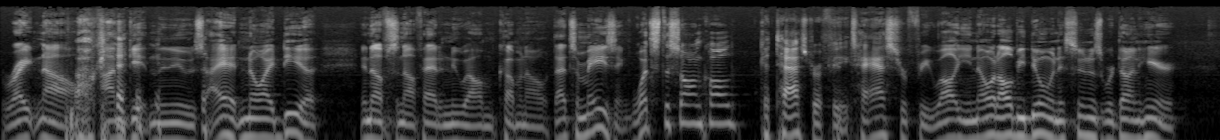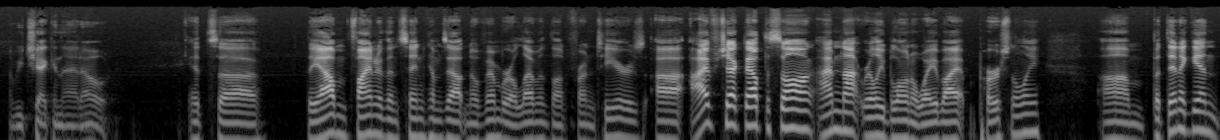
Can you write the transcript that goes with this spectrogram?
right now. Okay. I'm getting the news. I had no idea Enuff Z'Nuff had a new album coming out. That's amazing. What's the song called? Catastrophe. Catastrophe. Well, you know what I'll be doing as soon as we're done here. I'll be checking that out. It's uh the album Finer Than Sin comes out November 11th on Frontiers. Uh, I've checked out the song. I'm not really blown away by it personally. Um, but then again,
